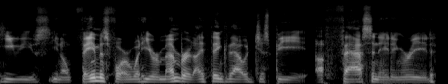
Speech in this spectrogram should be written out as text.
he was, you know, famous for, what he remembered. I think that would just be a fascinating read.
